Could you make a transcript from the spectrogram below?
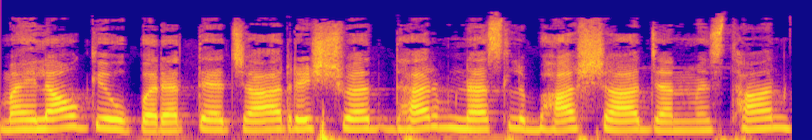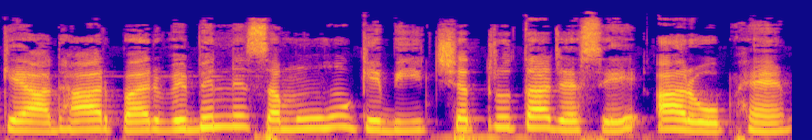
महिलाओं के ऊपर अत्याचार, रिश्वत, धर्म, नस्ल, भाषा जन्म स्थान के आधार पर विभिन्न समूहों के बीच शत्रुता जैसे आरोप हैं।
